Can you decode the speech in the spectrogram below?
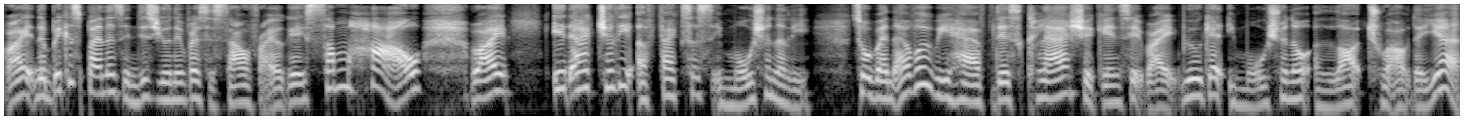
All right, the biggest planets in this universe itself, right? Okay, somehow, right? It actually affects us emotionally. So whenever we have this clash against it, right, we'll get emotional a lot throughout the year.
